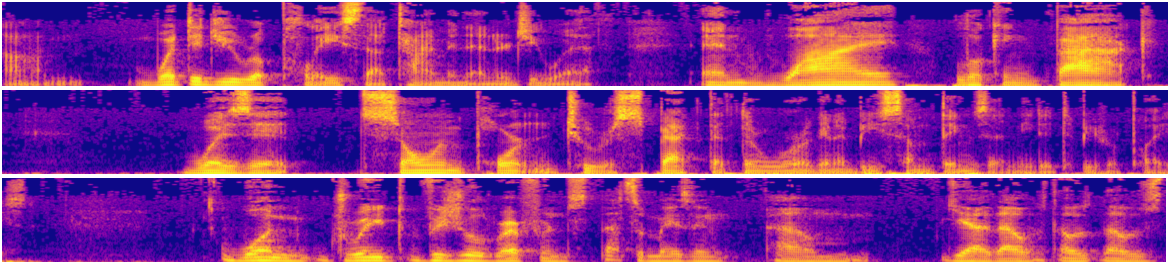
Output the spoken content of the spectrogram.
Um, what did you replace that time and energy with? And why, looking back, was it so important to respect that there were going to be some things that needed to be replaced. One great visual reference. That's amazing. Um, yeah, that was that was that was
